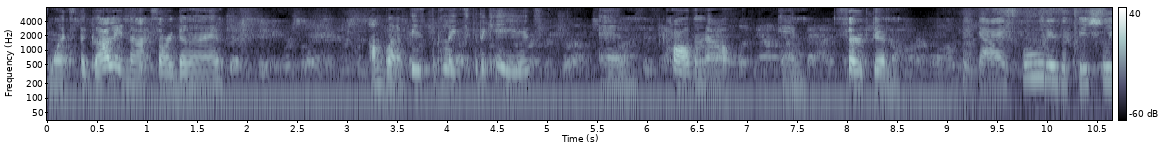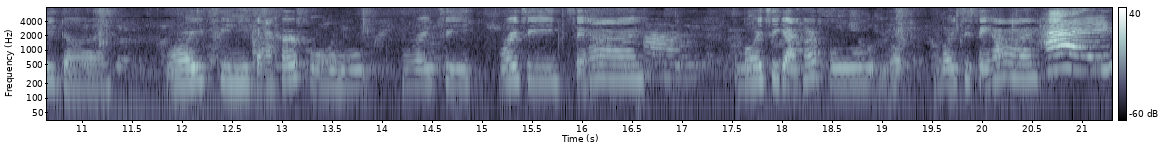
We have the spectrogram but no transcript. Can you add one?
once the garlic knots are done, I'm gonna fix the plates for the kids and call them out and serve dinner. Okay guys, food is officially done. Roy T got her food. Roy T, Roy T, say hi. Hi. Loyalty got her food. Lo- Loyalty say hi. Hi.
